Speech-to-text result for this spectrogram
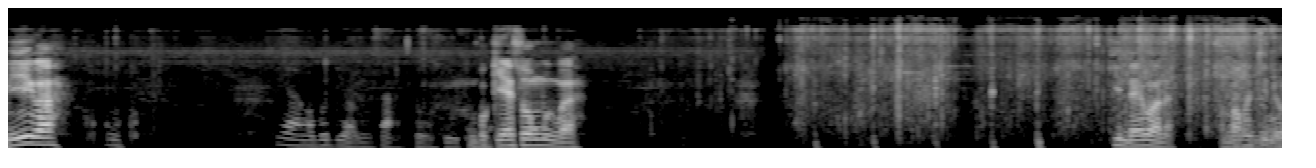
มีอีกวะยางเอาบุดเดียวนี่สามตัวสี่ตัวบ่แกทรงมึงวะกินได้บ่น่ะเอามาคนกินดู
